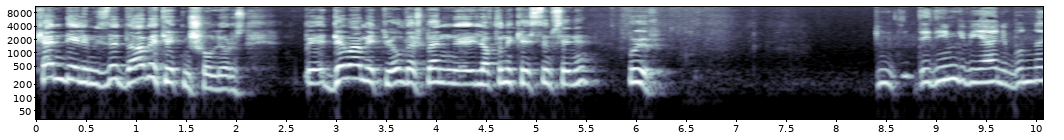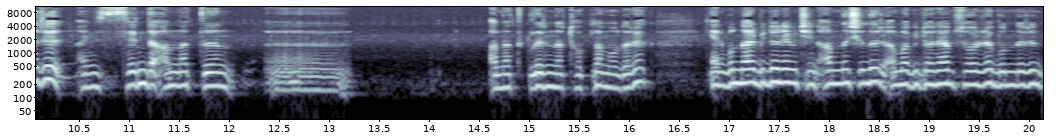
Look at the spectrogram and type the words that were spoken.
kendi elimizde davet etmiş oluyoruz. Devam et yoldaş ben e, lafını kestim senin. Buyur. Dediğim gibi yani bunları hani senin de anlattığın e, anlattıklarına toplam olarak yani bunlar bir dönem için anlaşılır ama bir dönem sonra bunların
